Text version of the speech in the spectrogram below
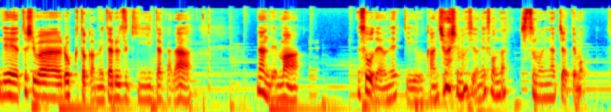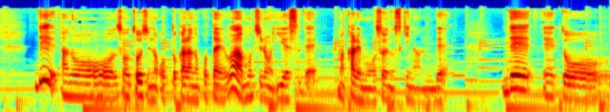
で、私はロックとかメタル好きだから、なんでまあ、そうだよねっていう感じはしますよね。そんな質問になっちゃっても。で、あの、その当時の夫からの答えはもちろんイエスで、まあ彼もそういうの好きなんで、で、えっ、ー、と、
